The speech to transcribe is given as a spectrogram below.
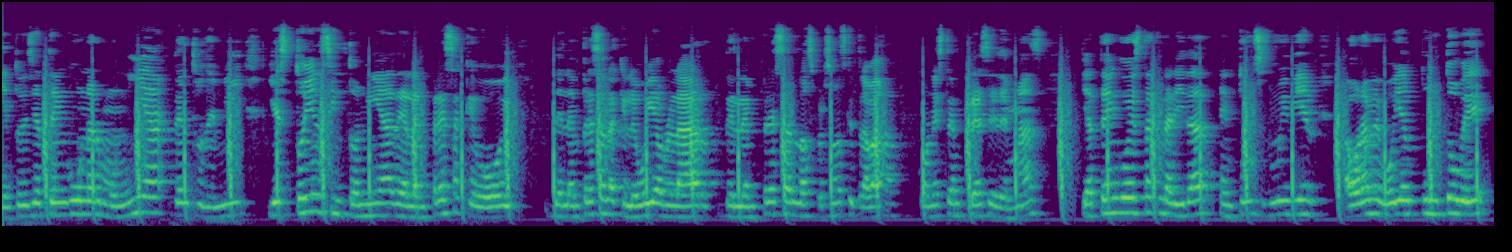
entonces ya tengo una armonía dentro de mí y estoy en sintonía de la empresa que voy, de la empresa a la que le voy a hablar, de la empresa, las personas que trabajan con esta empresa y demás, ya tengo esta claridad, entonces muy bien, ahora me voy al punto B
